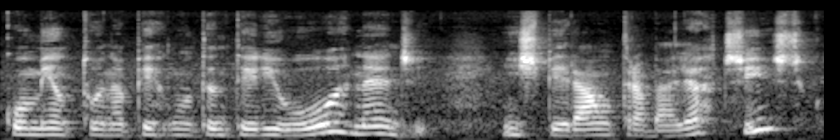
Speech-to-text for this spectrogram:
comentou na pergunta anterior, né, de inspirar um trabalho artístico,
